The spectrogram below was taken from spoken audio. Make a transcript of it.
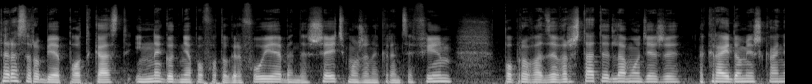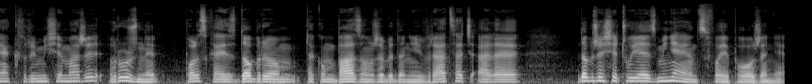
Teraz robię podcast, innego dnia pofotografuję, będę szyć, może nakręcę film, poprowadzę warsztaty dla młodzieży, a kraj do mieszkania, który mi się marzy, różny. Polska jest dobrą taką bazą, żeby do niej wracać, ale Dobrze się czuję zmieniając swoje położenie.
